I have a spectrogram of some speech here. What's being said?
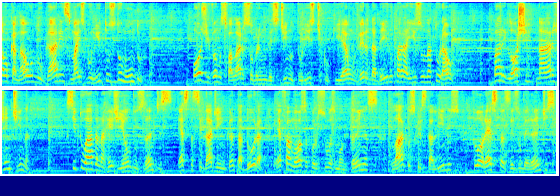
ao canal Lugares Mais Bonitos do Mundo. Hoje vamos falar sobre um destino turístico que é um verdadeiro paraíso natural. Bariloche, na Argentina. Situada na região dos Andes, esta cidade encantadora é famosa por suas montanhas, lagos cristalinos, florestas exuberantes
